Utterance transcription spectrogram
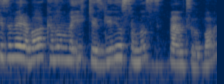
Herkese merhaba. Kanalıma ilk kez geliyorsanız ben Tuğba.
